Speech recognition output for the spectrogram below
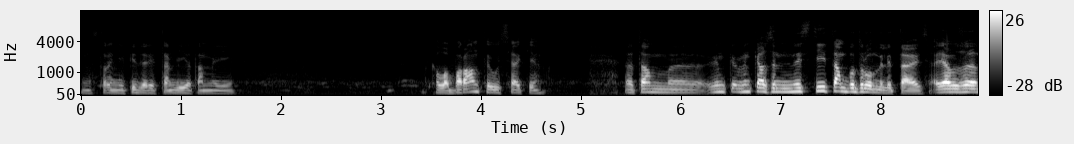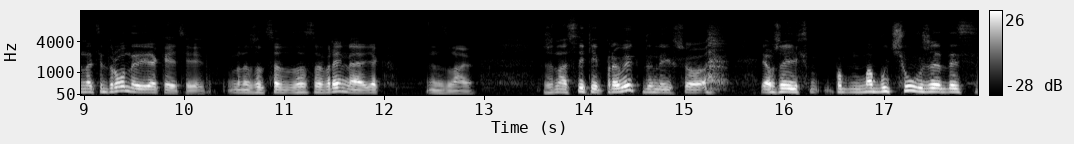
на стороні підерів там є там і колаборанти усякі. Там е, він, він каже, не стій там, бо дрони літають. А я вже на ті дрони, як еті, мене вже це за це время, як не знаю, вже настільки привик до них, що я вже їх, мабуть, чув вже десь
